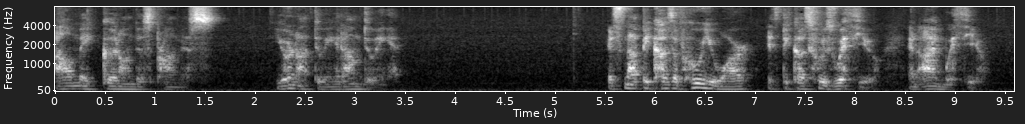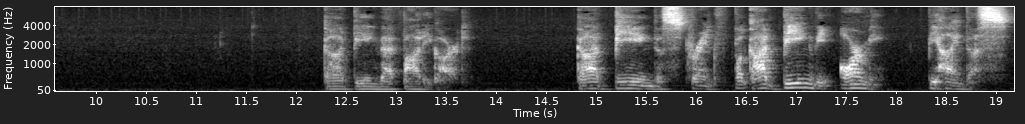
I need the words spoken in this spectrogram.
I'll make good on this promise. You're not doing it, I'm doing it. It's not because of who you are, it's because who's with you, and I'm with you. God being that bodyguard. God being the strength, but God being the army behind us.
